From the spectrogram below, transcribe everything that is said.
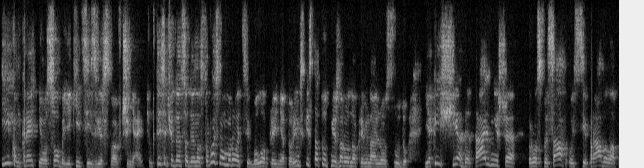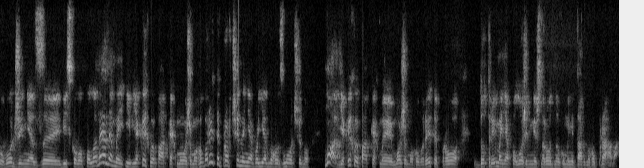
І конкретні особи, які ці звірства вчиняють, в 1998 році було прийнято Римський статут міжнародного кримінального суду, який ще детальніше розписав ось ці правила поводження з військовополоненими, і в яких випадках ми можемо говорити про вчинення воєнного злочину. Ну а в яких випадках ми можемо говорити про дотримання положень міжнародного гуманітарного права?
